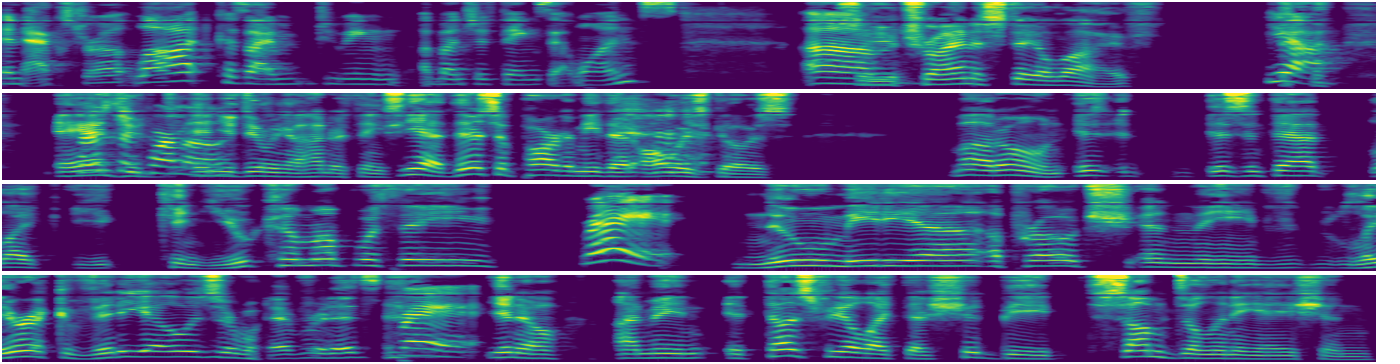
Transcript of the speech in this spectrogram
an extra lot because I'm doing a bunch of things at once. Um, so you're trying to stay alive. Yeah. and, First and, you're, and you're doing a hundred things. Yeah. There's a part of me that always goes, Maron, is, isn't that like, you, can you come up with a right new media approach and the v- lyric videos or whatever it is? Right. You know, I mean, it does feel like there should be some delineation,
